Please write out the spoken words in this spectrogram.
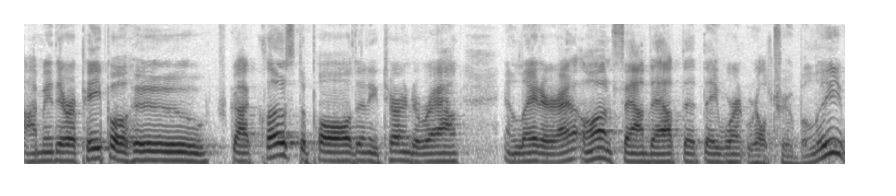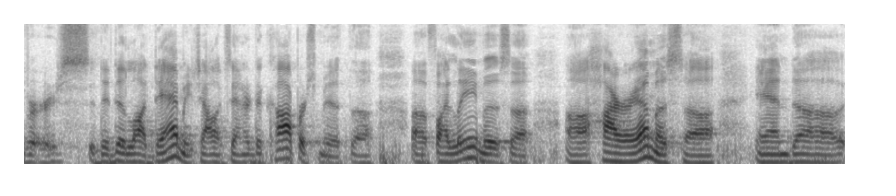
I mean, there were people who got close to Paul, then he turned around and later on found out that they weren't real true believers. They did a lot of damage. Alexander the coppersmith, uh, uh, Philetus, uh, uh, uh, and uh,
